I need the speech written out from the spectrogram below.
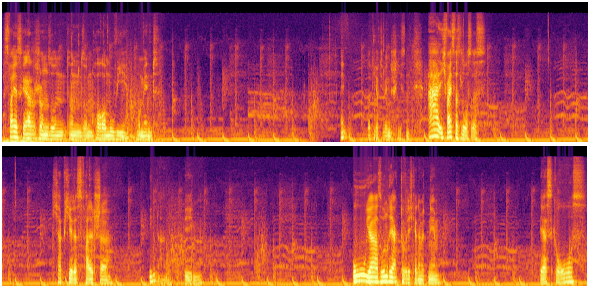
Das war jetzt gerade schon so ein, so ein, so ein Horror-Movie-Moment. Sollte nicht auf die Wände schießen. Ah, ich weiß, was los ist. Ich habe hier das falsche Ding an. Wegen. Oh ja, so einen Reaktor würde ich gerne mitnehmen. Der ist groß.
